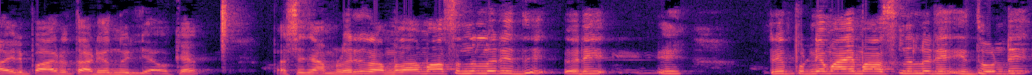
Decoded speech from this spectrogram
അതിലിപ്പോ ആരും തടിയൊന്നും ഇല്ല ഓക്കെ? പക്ഷെ നമ്മളൊരു റമദാ മാസം എന്നുള്ളൊരു ഇത് ഒരു ഒരു പുണ്യമായ മാസം എന്നുള്ളൊരു ഇതുകൊണ്ട്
